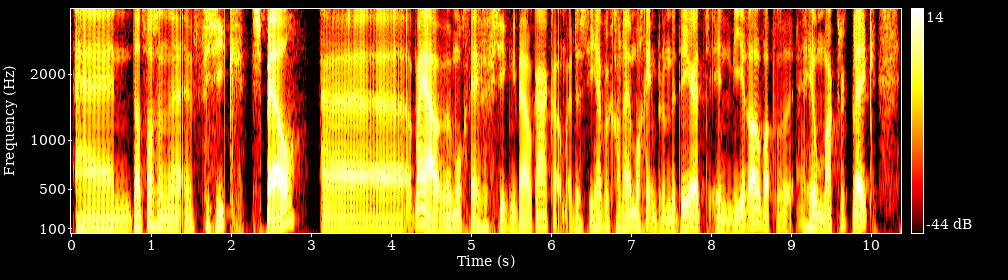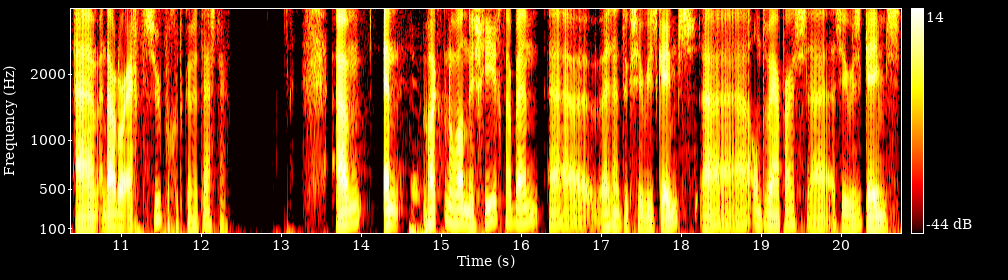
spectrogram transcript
En dat was een, een fysiek spel. Uh, maar ja, we mochten even fysiek niet bij elkaar komen. Dus die heb ik gewoon helemaal geïmplementeerd in Miro, wat heel makkelijk bleek. Um, en daardoor echt super goed kunnen testen. Um, en waar ik ook nog wel nieuwsgierig naar ben, uh, wij zijn natuurlijk Serious Games uh, ontwerpers. Uh, Serious Games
